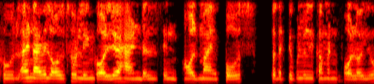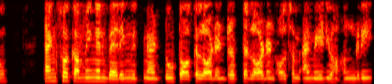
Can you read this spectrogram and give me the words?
cool. And I will also link all your handles in all my posts so that people will come and follow you. Thanks for coming and bearing with me. I do talk a lot, interrupt a lot, and also I made you hungry.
